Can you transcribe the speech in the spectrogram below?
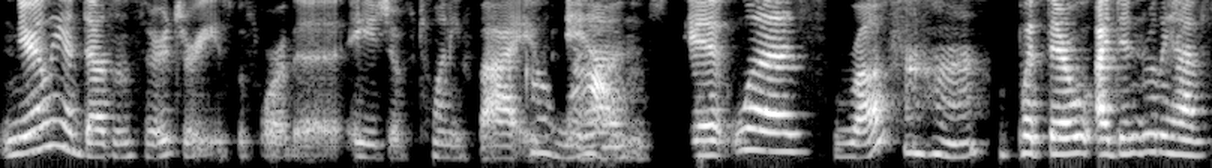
nearly a dozen surgeries before the age of 25 Oh, wow. and it was rough, Uh huh. but there I didn't really have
